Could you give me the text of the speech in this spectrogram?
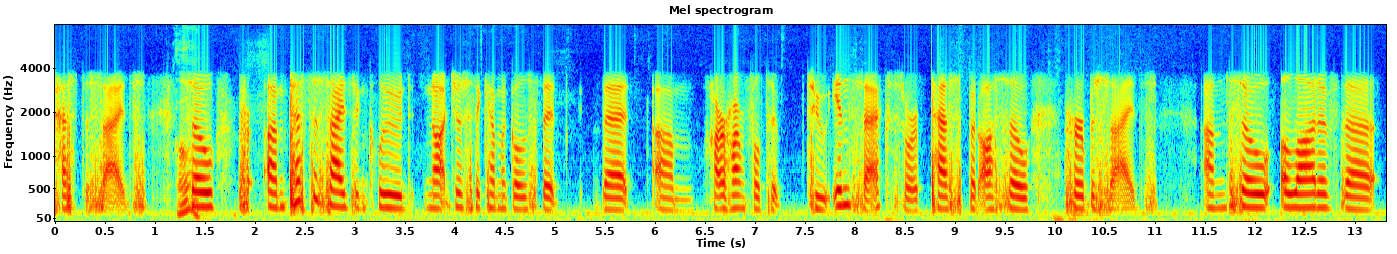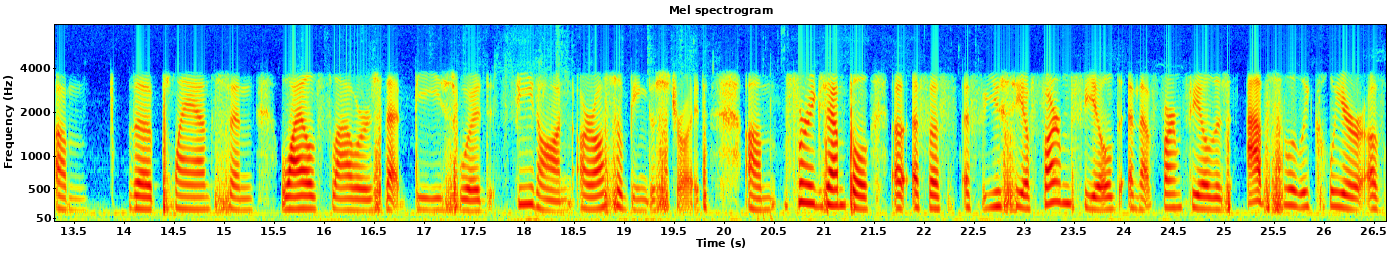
pesticides. Oh. So, um, pesticides include not just the chemicals that that um, are harmful to, to insects or pests, but also herbicides. Um, so a lot of the um, the plants and wildflowers that bees would feed on are also being destroyed. Um, for example, uh, if a, if you see a farm field and that farm field is absolutely clear of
